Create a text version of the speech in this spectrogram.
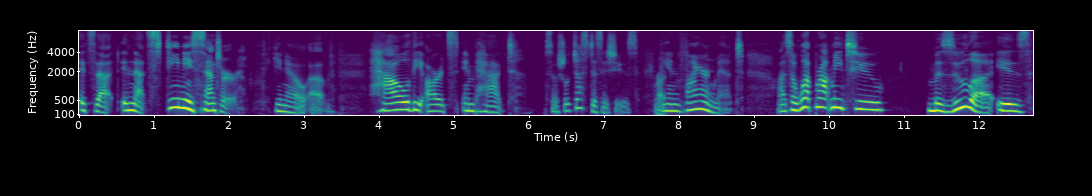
it's that in that steamy center, you know, of how the arts impact social justice issues, right. the environment. Uh, so, what brought me to Missoula is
